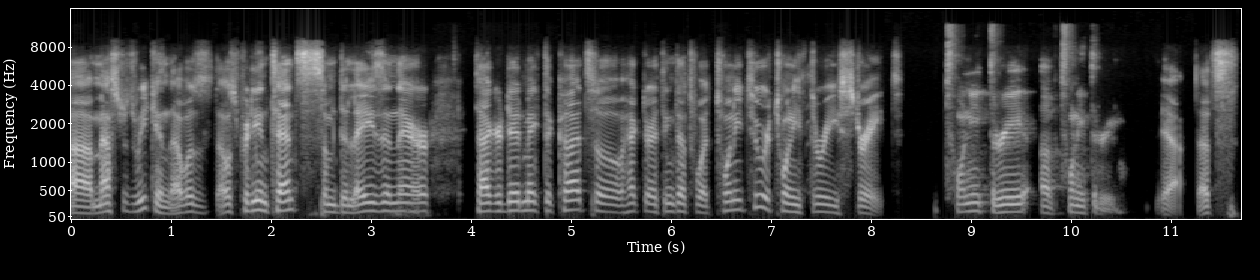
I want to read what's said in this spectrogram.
uh Masters weekend. That was that was pretty intense. Some delays in there. Tiger did make the cut, so Hector, I think that's what, 22 or 23 straight. 23 of 23. Yeah, that's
